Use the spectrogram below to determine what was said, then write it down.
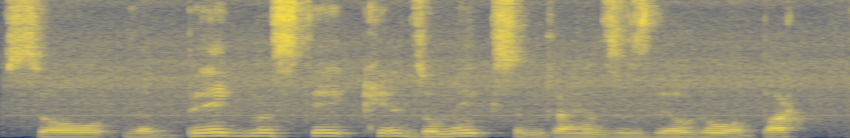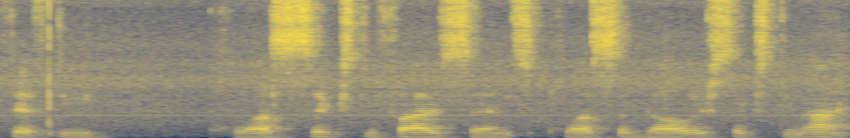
So the big mistake kids will make sometimes is they'll go a buck fifty plus 65 cents plus a dollar 69.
